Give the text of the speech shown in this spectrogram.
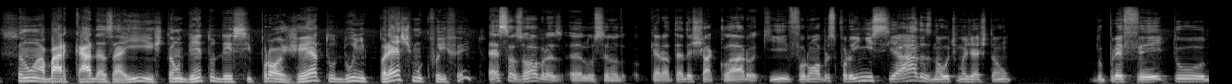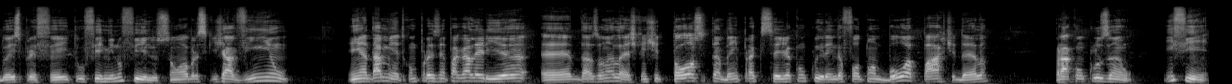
são abarcadas aí, estão dentro desse projeto do empréstimo que foi feito? Essas obras, eh, Luciano, quero até deixar claro aqui, foram obras que foram iniciadas na última gestão do prefeito, do ex-prefeito Firmino Filho. São obras que já vinham em andamento, como por exemplo a galeria é, da Zona Leste, que a gente torce também para que seja concluída. Ainda falta uma boa parte dela para a conclusão. Enfim,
